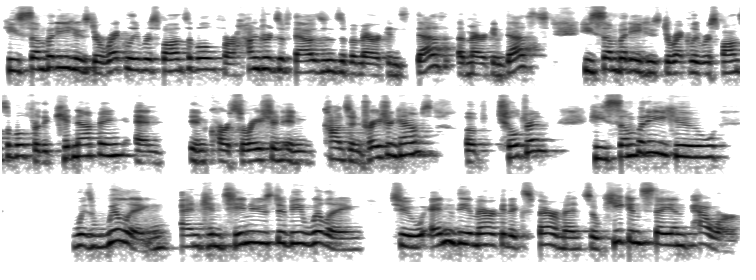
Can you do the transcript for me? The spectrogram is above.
He's somebody who's directly responsible for hundreds of thousands of Americans' death, American deaths. He's somebody who's directly responsible for the kidnapping and incarceration in concentration camps of children. He's somebody who was willing and continues to be willing to end the American experiment so he can stay in power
